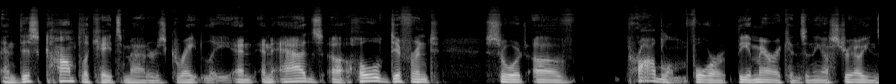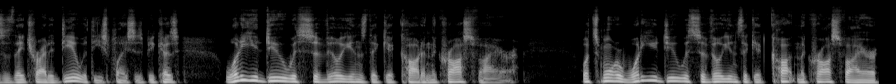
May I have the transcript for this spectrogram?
And this complicates matters greatly and, and adds a whole different sort of problem for the Americans and the Australians as they try to deal with these places. Because what do you do with civilians that get caught in the crossfire? What's more, what do you do with civilians that get caught in the crossfire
